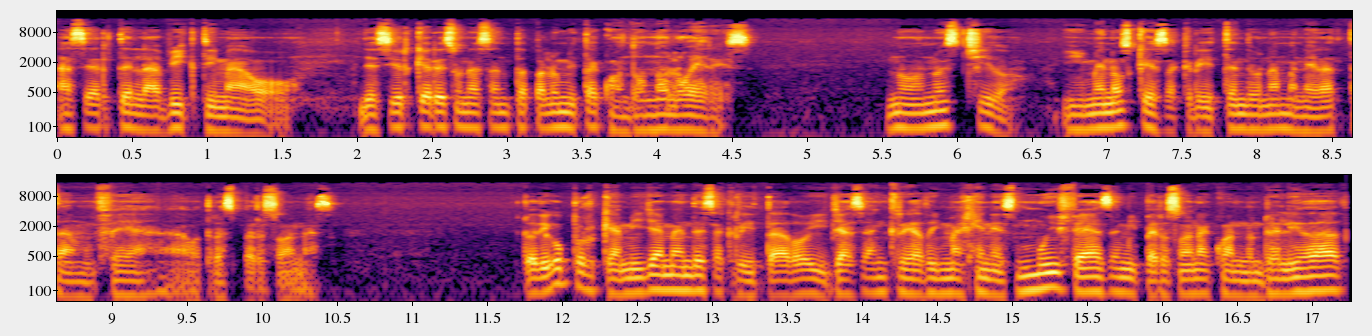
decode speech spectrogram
hacerte la víctima o decir que eres una santa palomita cuando no lo eres? No, no es chido. Y menos que desacrediten de una manera tan fea a otras personas. Lo digo porque a mí ya me han desacreditado y ya se han creado imágenes muy feas de mi persona cuando en realidad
